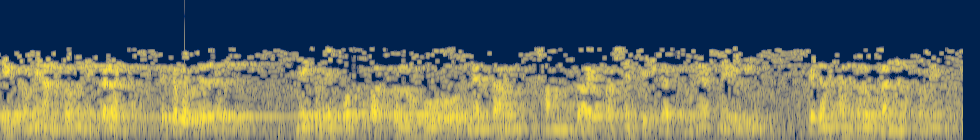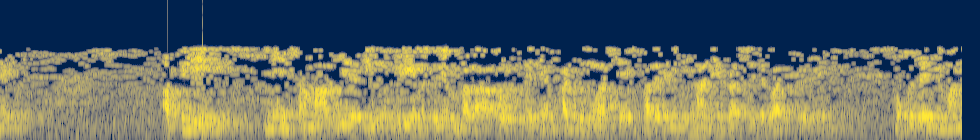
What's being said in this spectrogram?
ඒ ක්‍රමය අනුගමනය කරන්න. එතකොට මේක මේ පොත්පත්වල හෝ නැත්නම් සම්ප්‍රදායික වශයෙන් පිළිගත් ක්‍රමයක් නෙවෙයි. වෙනත් සංවල ගන්න ක්‍රමයක් නෙවෙයි. අපි මේ සමාධිය දිනු කිරීම තුළින් බලාපොරොත්තු වෙන අඩුම වශයෙන් පළවෙනි ධ්‍යානයට පිටපත් කරගන්න. මොකද නිවන්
